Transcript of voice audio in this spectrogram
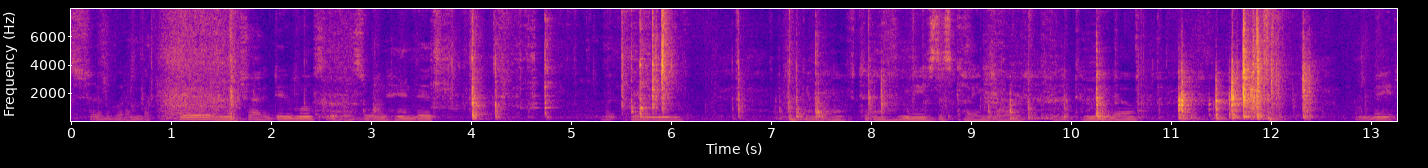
show you what I'm about to do. I'm gonna try to do most of this one-handed, but clearly to, I'm gonna use this cutting board for the tomato. I made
